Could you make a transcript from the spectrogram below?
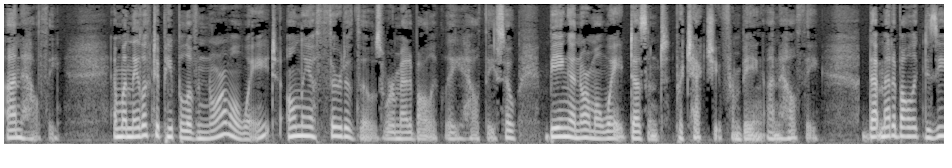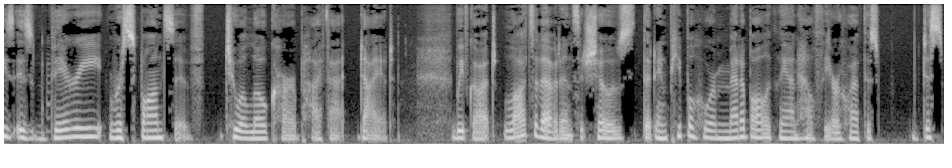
unhealthy. And when they looked at people of normal weight, only a third of those were metabolically healthy. So being a normal weight doesn't protect you from being unhealthy. That metabolic disease is very responsive to a low carb, high fat diet. We've got lots of evidence that shows that in people who are metabolically unhealthy or who have this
